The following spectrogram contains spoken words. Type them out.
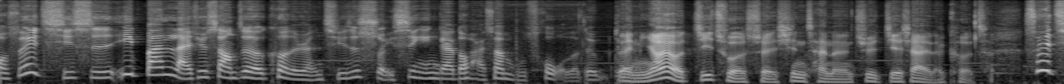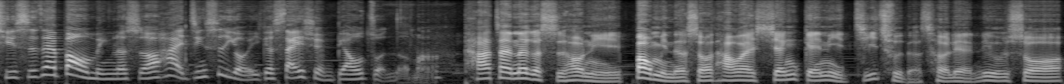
哦，所以其实一般来去上这个课的人，其实水性应该都还算不错了，对不对？对，你要有基础的水性，才能去接下来的课程。所以其实，在报名的时候，他已经是有一个筛选标准了吗？他在那个时候，你报名的时候，他会先给你基础的测练，例如说。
